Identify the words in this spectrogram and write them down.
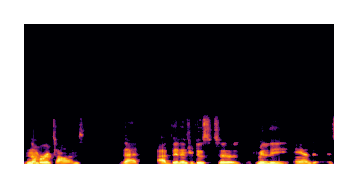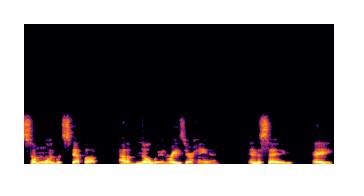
number of times that I've been introduced to the community and, and someone would step up out of nowhere and raise their hand and to say, Hey,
